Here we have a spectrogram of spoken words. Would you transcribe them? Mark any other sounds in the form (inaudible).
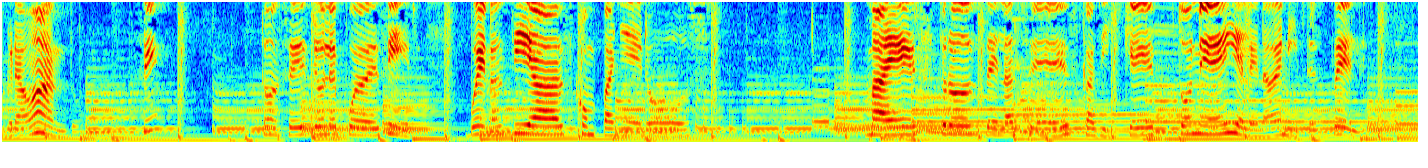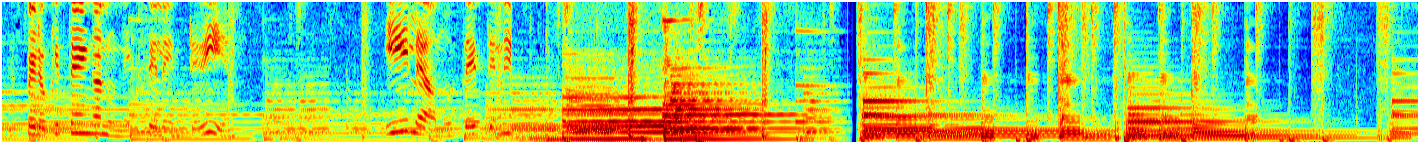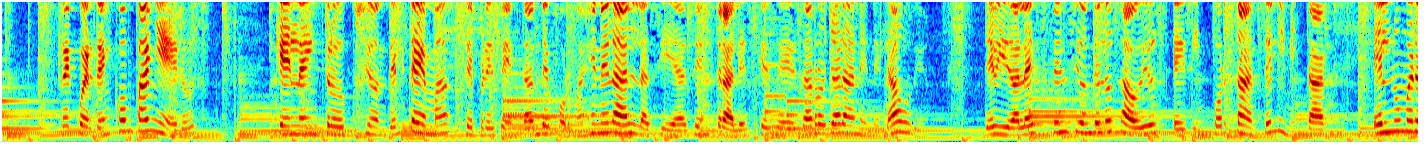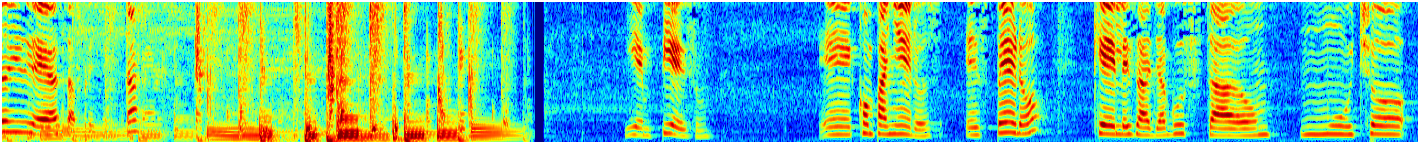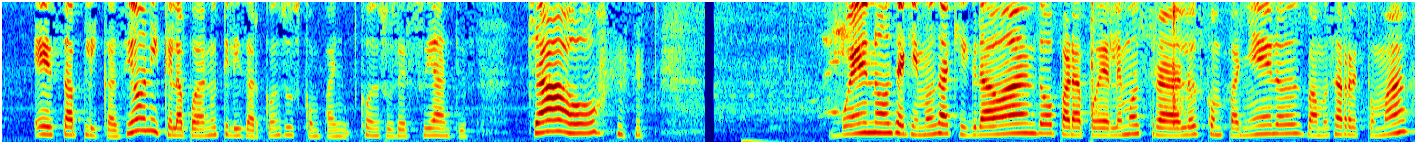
grabando, ¿sí? Entonces yo le puedo decir, buenos días compañeros maestros de las sedes Cacique Toné y Elena Benítez Vélez. Espero que tengan un excelente día. Y le damos detener. Recuerden compañeros que en la introducción del tema se presentan de forma general las ideas centrales que se desarrollarán en el audio. Debido a la extensión de los audios es importante limitar el número de ideas a presentar. Y empiezo. Eh, compañeros, espero que les haya gustado mucho esta aplicación y que la puedan utilizar con sus, con sus estudiantes. Chao. (laughs) Bueno, seguimos aquí grabando para poderle mostrar a los compañeros. Vamos a retomar.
